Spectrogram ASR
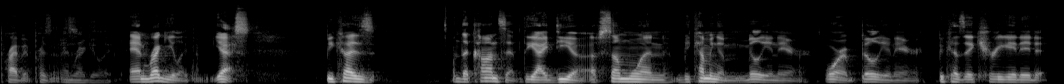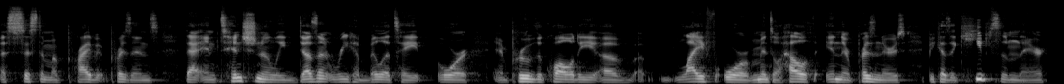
private prisons And regulate. and regulate them. Yes. Because the concept, the idea of someone becoming a millionaire or a billionaire because they created a system of private prisons that intentionally doesn't rehabilitate or improve the quality of life or mental health in their prisoners because it keeps them there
